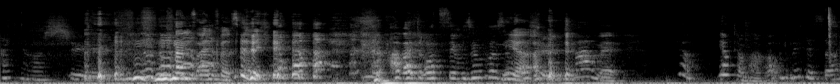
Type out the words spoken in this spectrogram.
Ah ja, schön. Ganz einfallsreich. Aber trotzdem super, super ja. schön. Tame. Ja, ja, Tamara und Melissa.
